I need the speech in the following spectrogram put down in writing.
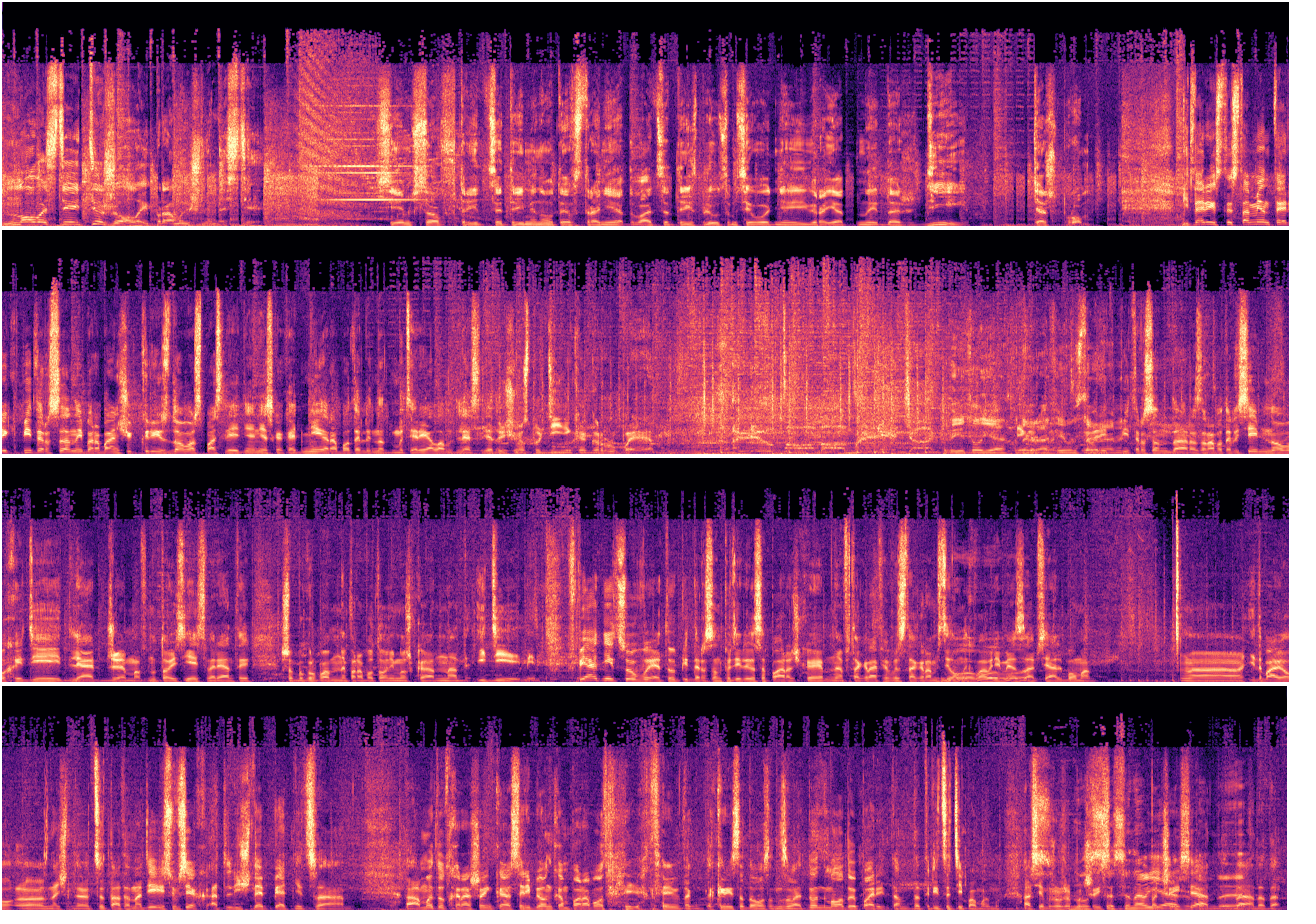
Новости тяжелой промышленности. 7 часов 33 минуты в стране. 23 с плюсом сегодня и вероятные дожди. Тяжпром. Гитарист Тестамента Эрик Питерсон и барабанщик Крис Довас последние несколько дней работали над материалом для следующего студийника группы. Видел я фотографии в Говорит Инстаграме. Питерсон, да, разработали 7 новых идей для джемов. Ну, то есть есть варианты, чтобы группа поработала немножко над идеями. В пятницу в эту Питерсон поделился парочкой фотографий в Инстаграм, сделанных во время записи альбома. Э, И добавил, э, значит, цитата. «Надеюсь, у всех отличная пятница. А мы тут хорошенько с ребенком поработали». Так Криса Доуса называют. Ну, молодой парень, там, до 30, по-моему. А всем же уже Ну, под со 60. сыновья под же 60, там, да. да, да, да.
